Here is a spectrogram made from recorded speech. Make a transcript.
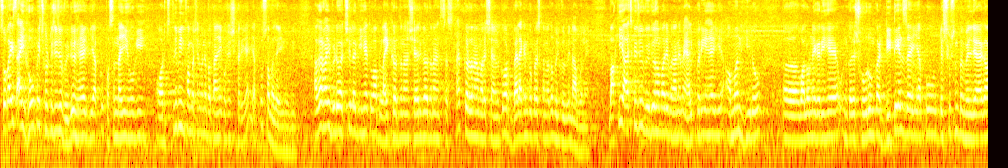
सो गाइस आई होप ये छोटी सी जो वीडियो है, ये आपको पसंद आई होगी और जितनी भी इन्फॉर्मेशन मैंने बताने की कोशिश करी है, ये आपको समझ आई होगी। अगर भाई वीडियो अच्छी लगी है तो आप लाइक कर देना शेयर कर देना सब्सक्राइब कर देना हमारे चैनल को और बेल आइकन को प्रेस करना तो बिल्कुल भी ना बोलें बाकी आज की जो वीडियो हमारी बनाने में हेल्प करी है, ये अमन हीरो वालों ने करी है। उनका जो शोरूम का डिटेल्स है, ये आपको डिस्क्रिप्शन पर मिल जाएगा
